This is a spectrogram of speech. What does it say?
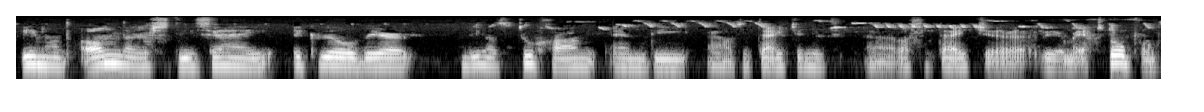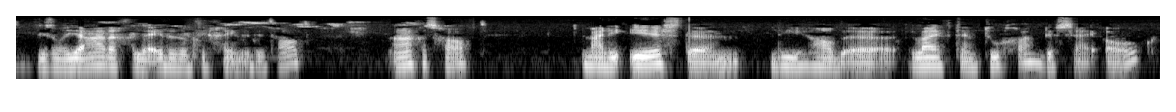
Iemand anders die zei, ik wil weer, die had toegang en die had een tijdje niet, uh, was een tijdje weer mee gestopt, want het is al jaren geleden dat diegene dit had aangeschaft. Maar die eerste, die hadden lifetime toegang, dus zij ook.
